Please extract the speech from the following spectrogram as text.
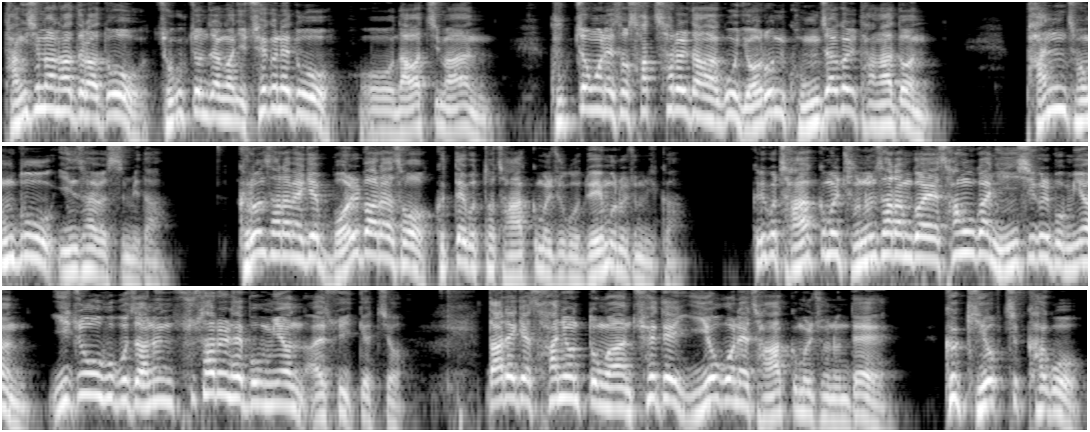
당시만 하더라도 조국 전 장관이 최근에도 어, 나왔지만 국정원에서 사찰을 당하고 여론 공작을 당하던 반정부 인사였습니다. 그런 사람에게 뭘 바라서 그때부터 장학금을 주고 뇌물을 줍니까? 그리고 장학금을 주는 사람과의 상호간 인식을 보면 이주호 후보자는 수사를 해보면 알 수 있겠죠. 딸에게 4년 동안 최대 2억 원의 장학금을 주는데 그 기업 측하고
